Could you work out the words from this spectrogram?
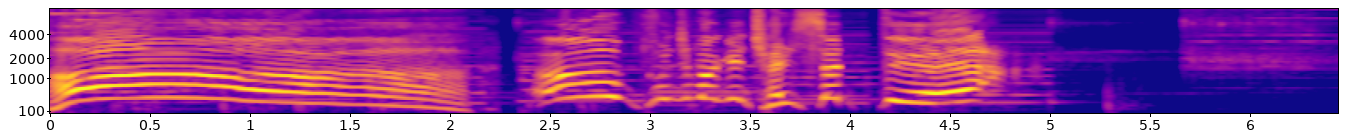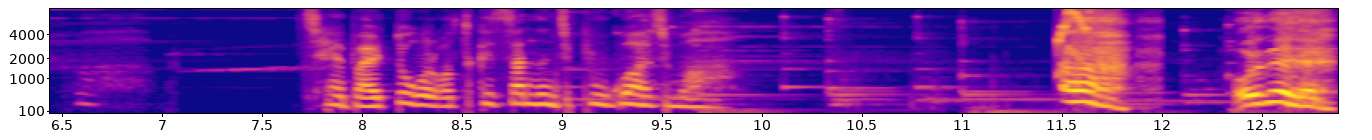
아, 아 푸짐하게 잘 쌌대. 제발 똥을 어떻게 쌌는지 보고하지 마. 아 오늘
